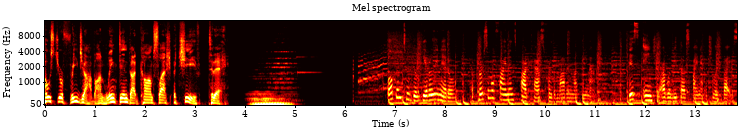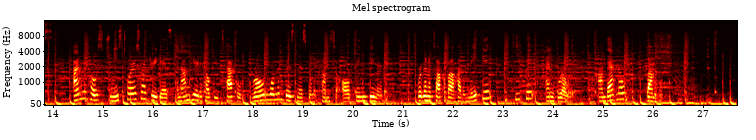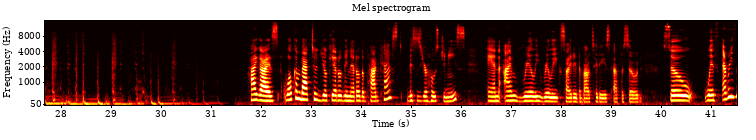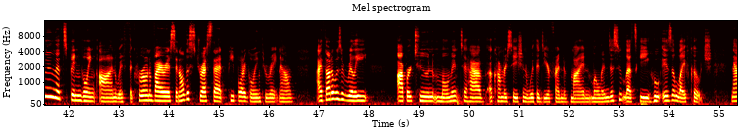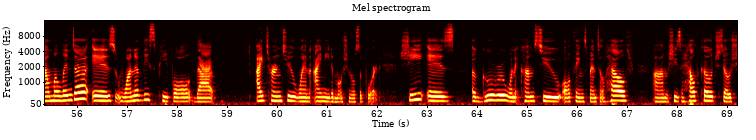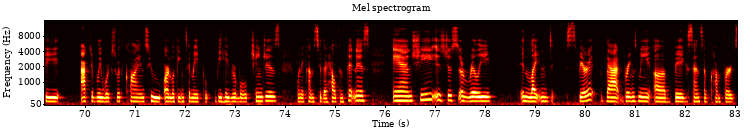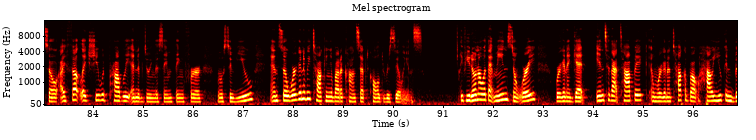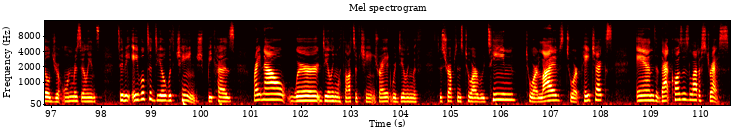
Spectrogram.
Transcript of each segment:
Post your free job on linkedin.com slash achieve today. Welcome to Yo Quiero Dinero, a personal finance podcast for the modern Latina. This ain't your abuelita's financial advice. I'm your host, Jannese Torres Rodriguez, and I'm here to help you tackle grown woman business when it comes to all things dinero. We're going to talk about how to make it, keep it, and grow it. On that note, vámonos. Hi, guys. Welcome back to Yo Quiero Dinero, the podcast. This is your host, Jannese, and I'm really, really excited about today's episode. So, with everything that's been going on with the coronavirus and all the stress that people are going through right now, I thought it was a really opportune moment to have a conversation with a dear friend of mine, Melinda Sutletsky, who is a life coach. Now, Melinda is one of these people that I turn to when I need emotional support. She is a guru when it comes to all things mental health. Um, she's a health coach, so she actively works with clients who are looking to make behavioral changes when it comes to their health and fitness. And she is just a really enlightened spirit that brings me a big sense of comfort. So I felt like she would probably end up doing the same thing for most of you. And so we're going to be talking about a concept called resilience. If you don't know what that means, don't worry. We're going to get into that topic and we're going to talk about how you can build your own resilience to be able to deal with change because right now we're dealing with lots of change, right? We're dealing with disruptions to our routine, to our lives, to our paychecks, and that causes a lot of stress.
